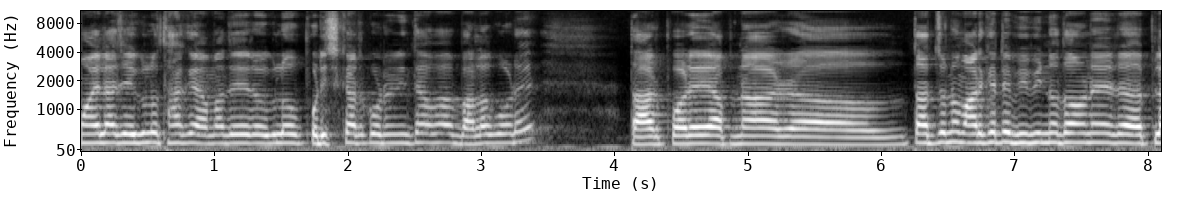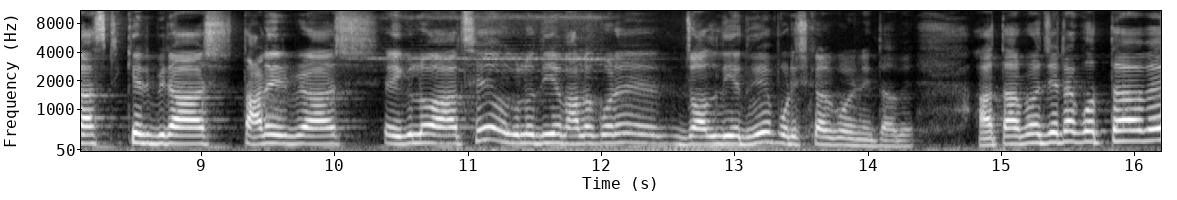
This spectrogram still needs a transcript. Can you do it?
ময়লা যেগুলো থাকে আমাদের ওগুলো পরিষ্কার করে নিতে হবে ভালো করে। তারপরে আপনার তার জন্য মার্কেটে বিভিন্ন ধরনের প্লাস্টিকের ব্রাশ, তারের ব্রাশ এইগুলো আছে, ওগুলো দিয়ে ভালো করে জল দিয়ে ধুয়ে পরিষ্কার করে নিতে হবে। আর তারপর যেটা করতে হবে,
